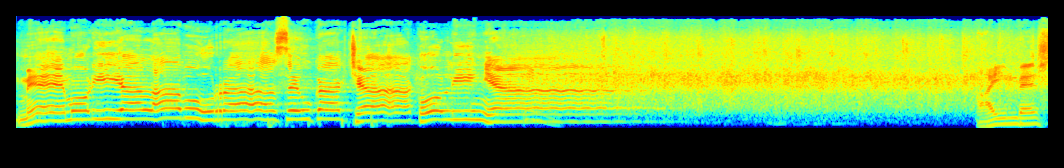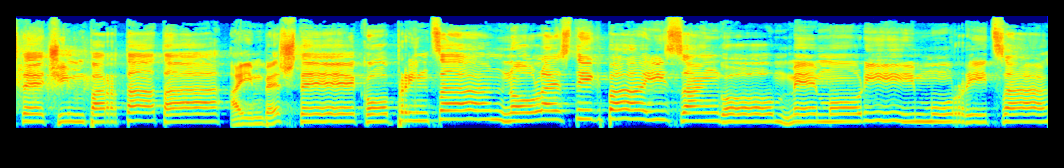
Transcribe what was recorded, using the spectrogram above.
Memoria laburra zeukak txako linak. Hainbeste txinpartata, hainbesteko printza, nola ez dikpa izango memori murritza.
